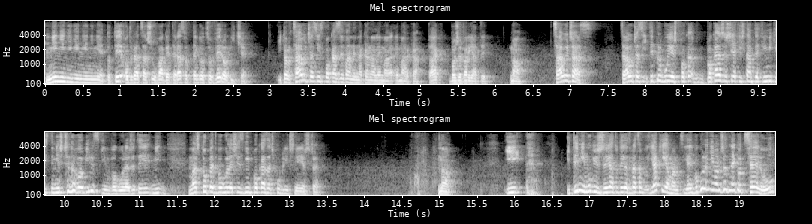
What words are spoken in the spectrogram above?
Nie, nie, nie, nie, nie, nie. To ty odwracasz uwagę teraz od tego, co wy robicie. I to cały czas jest pokazywane na kanale Ma- Marka, tak? Boże wariaty. No. Cały czas. Cały czas i ty próbujesz, poka- pokażesz jakieś tam te filmiki z tym jeszcze Nowobilskim w ogóle, że ty nie, masz tupet w ogóle się z nim pokazać publicznie jeszcze. No. I, I ty mi mówisz, że ja tutaj odwracam. Jaki ja mam. Ja w ogóle nie mam żadnego celu,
